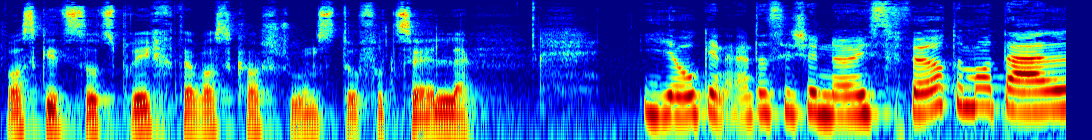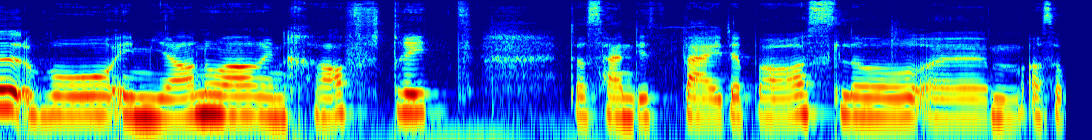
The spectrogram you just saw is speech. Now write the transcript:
Was gibt es da zu berichten? Was kannst du uns da erzählen? Ja, genau. Das ist ein neues Fördermodell, das im Januar in Kraft tritt. Das haben jetzt beide Basler, ähm, also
